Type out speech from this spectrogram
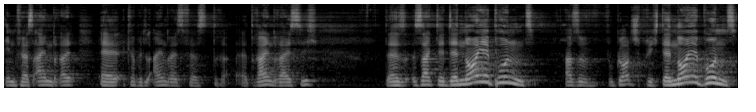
In Vers 31, äh, Kapitel 31, Vers 33, da sagt er, der neue Bund, also Gott spricht, der neue Bund,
